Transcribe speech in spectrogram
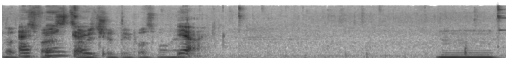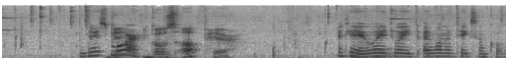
That I was fast, so I it should- be possible. Yeah. Mm, There's okay, more. It goes up here. Okay. Wait. Wait. I want to take some coal.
